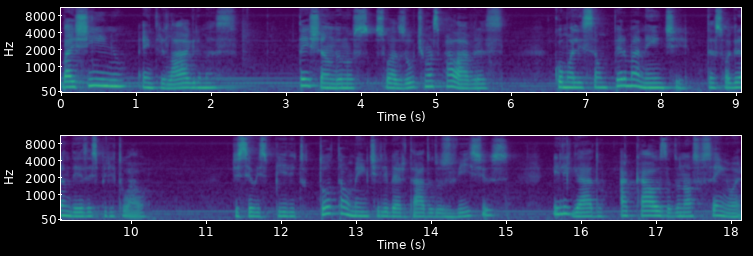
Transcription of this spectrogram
baixinho, entre lágrimas, deixando-nos suas últimas palavras como a lição permanente da sua grandeza espiritual de seu espírito totalmente libertado dos vícios e ligado à causa do nosso Senhor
